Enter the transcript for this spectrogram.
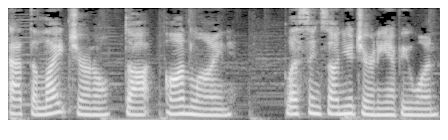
at thelightjournal.online. Blessings on your journey, everyone.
